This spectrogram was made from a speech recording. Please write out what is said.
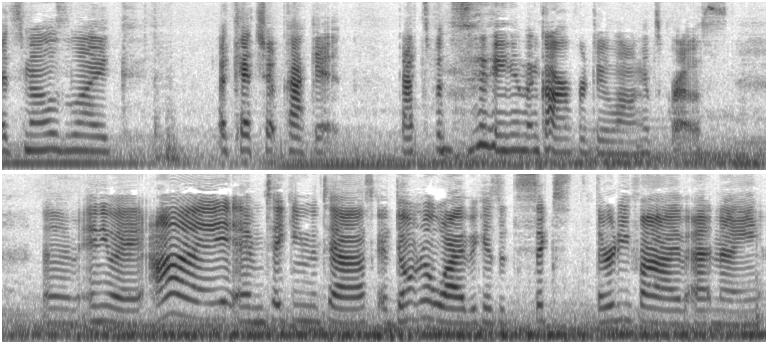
It smells like a ketchup packet that's been sitting in the car for too long. It's gross. Um, anyway, I am taking the task. I don't know why because it's 6.35 at night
